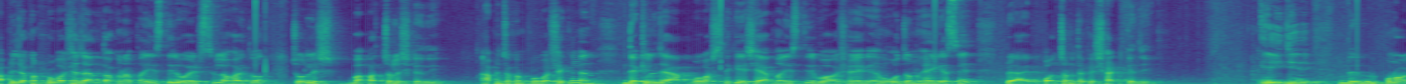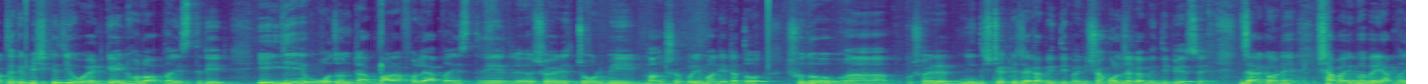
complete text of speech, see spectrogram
আপনি যখন প্রবাসে যান, তখন আপনার স্ত্রীর ওয়েট ছিল হয়তো চল্লিশ বা পাঁচচল্লিশ কেজি। আপনি যখন প্রবাসে গেলেন, দেখলেন যে প্রবাস থেকে এসে আপনার স্ত্রীর বয়স হয়ে ওজন হয়ে গেছে প্রায় পঞ্চান্ন থেকে ষাট কেজি। এই যে পনেরো থেকে বিশ কেজি ওয়েট গেইন হলো আপনার স্ত্রীর, এই যে ওজনটা বাড়ার ফলে আপনার স্ত্রীর শরীরের চর্বি মাংসের পরিমাণ, এটা তো শুধু শরীরের নির্দিষ্ট একটি জায়গা বৃদ্ধি পায়নি, সকল জায়গা বৃদ্ধি পেয়েছে। যার কারণে স্বাভাবিকভাবেই আপনার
